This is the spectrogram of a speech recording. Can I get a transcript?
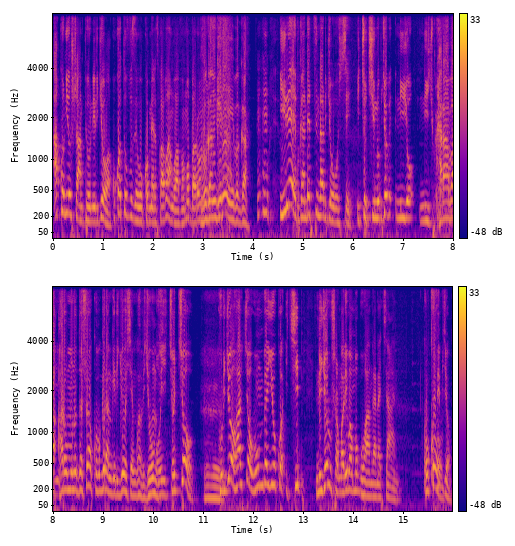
ariko niyo shampiyona iryoha. Kuko tuvuze gukomera twavuga ngo havamo baro vuga ngo irebwa. Irebwa ndetse inaryoshye. Icyo kintu byo niyo niyo hari umuntu udashobora kubwira ngo iryoshye ngo abyumve. Oya, icyo cyo? Kuryoha cyo? Wumve yuko ikipe niyo rushanwa ribamo guhangana cyane. Kuko sibyo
